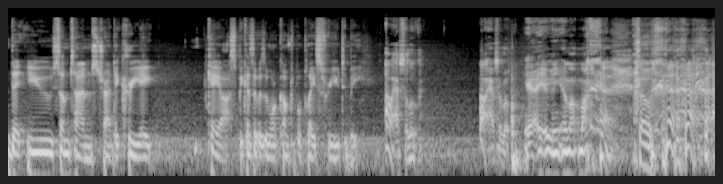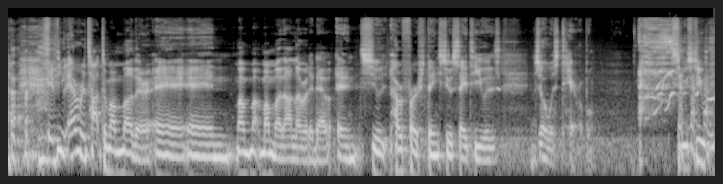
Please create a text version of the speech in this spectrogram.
that you sometimes tried to create chaos because it was a more comfortable place for you to be? Oh, absolutely. Oh, absolutely. Yeah. My, my, so, if you ever talk to my mother and, and my, my, my, mother, I love her to death, and she her first thing she'll say to you is, "Joe was terrible." She, she,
